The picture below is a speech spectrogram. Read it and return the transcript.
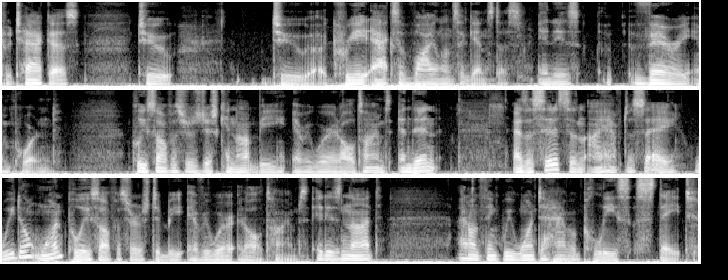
to attack us, to to uh, create acts of violence against us. It is very important. Police officers just cannot be everywhere at all times. And then as a citizen, I have to say, we don't want police officers to be everywhere at all times. It is not I don't think we want to have a police state.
